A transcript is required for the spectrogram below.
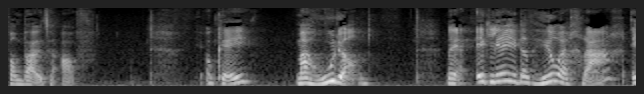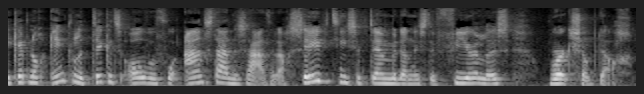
van buitenaf. Oké, maar hoe dan? Nou ja, ik leer je dat heel erg graag. Ik heb nog enkele tickets over voor aanstaande zaterdag. 17 september, dan is de Fearless Workshop Dag.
